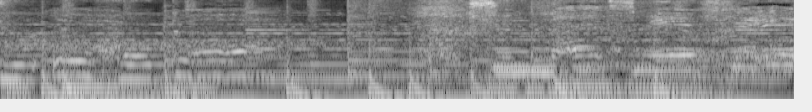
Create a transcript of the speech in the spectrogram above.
you in her girl. She makes me feel.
